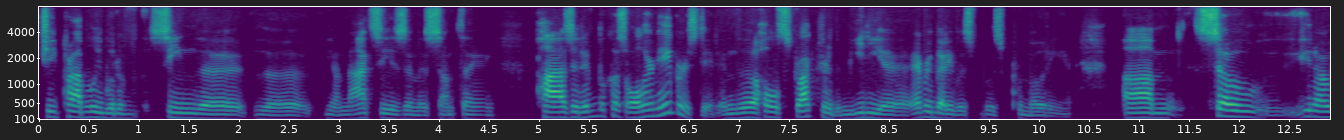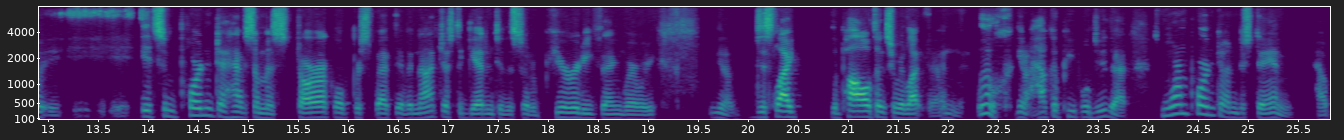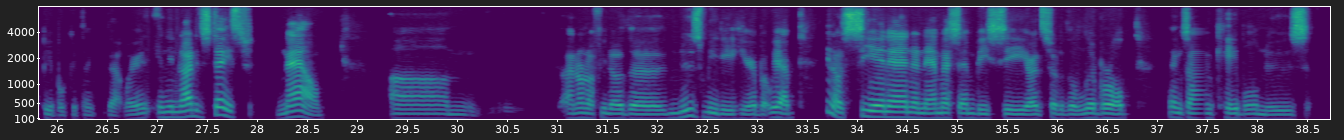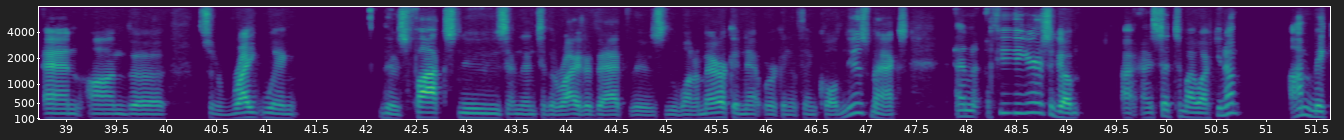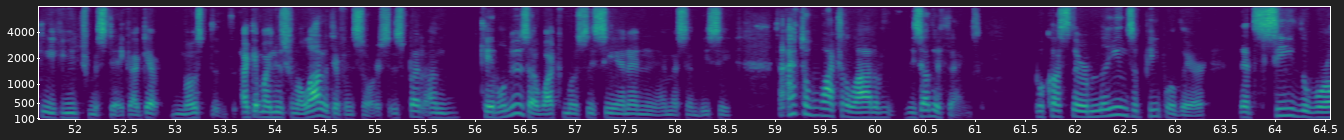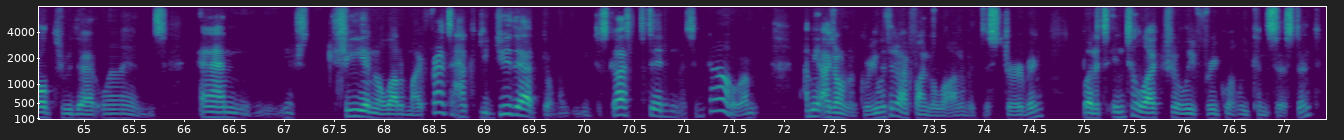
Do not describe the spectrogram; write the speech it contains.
she probably would have seen the the you know Nazism as something positive because all her neighbors did, and the whole structure, the media, everybody was was promoting it. Um, so you know, it's important to have some historical perspective and not just to get into the sort of purity thing where we, you know, dislike the politics or we like, and ugh, you know, how could people do that? It's more important to understand how people could think that way. In the United States now, um, I don't know if you know the news media here, but we have, you know, CNN and MSNBC are sort of the liberal things on cable news. And on the sort of right wing, there's Fox News. And then to the right of that, there's the One America Network and a thing called Newsmax. And a few years ago, I, I said to my wife, you know, I'm making a huge mistake. I get most, I get my news from a lot of different sources, but on cable news, I watch mostly CNN and MSNBC. So I have to watch a lot of these other things because there are millions of people there that see the world through that lens. And she and a lot of my friends, how could you do that? We discussed it. And I said, no, I'm, I mean, I don't agree with it. I find a lot of it disturbing, but it's intellectually frequently consistent.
